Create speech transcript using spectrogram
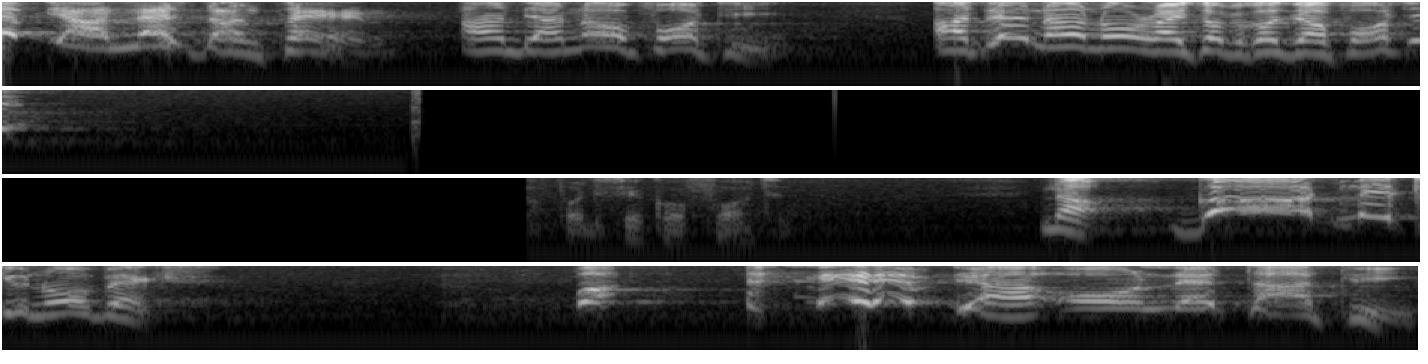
if they are less than 10 and they are now 40, are they now not righteous because they are 40? For the sake of 40. Now, God make you no vex. But if they are only 30,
